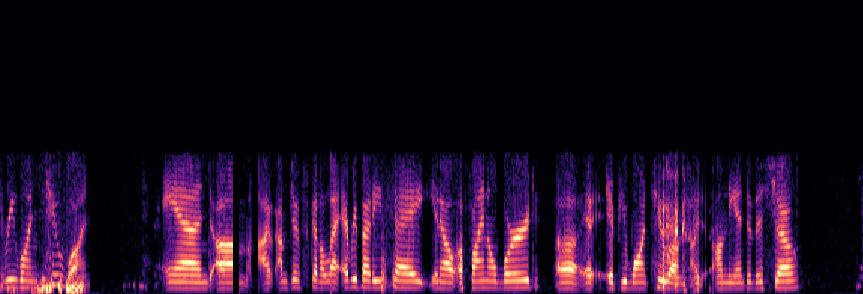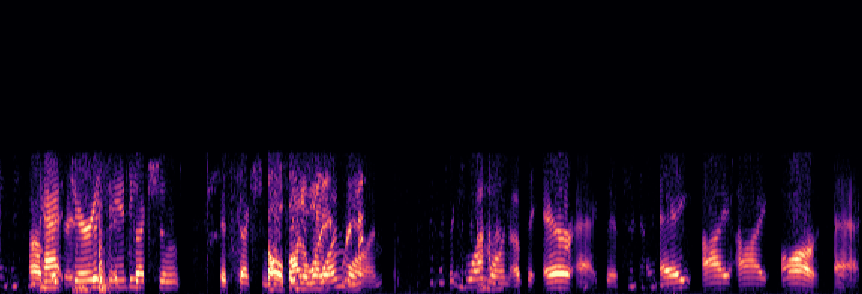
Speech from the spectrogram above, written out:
3121 and um, I, I'm just going to let everybody say, you know, a final word, uh, if you want to, on on the end of this show. Um, Pat, it's- it's Jerry, six- Sandy? It's section. It's section. Oh, by the way, 611, 611 of the Air Act. That's A I I R Act.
